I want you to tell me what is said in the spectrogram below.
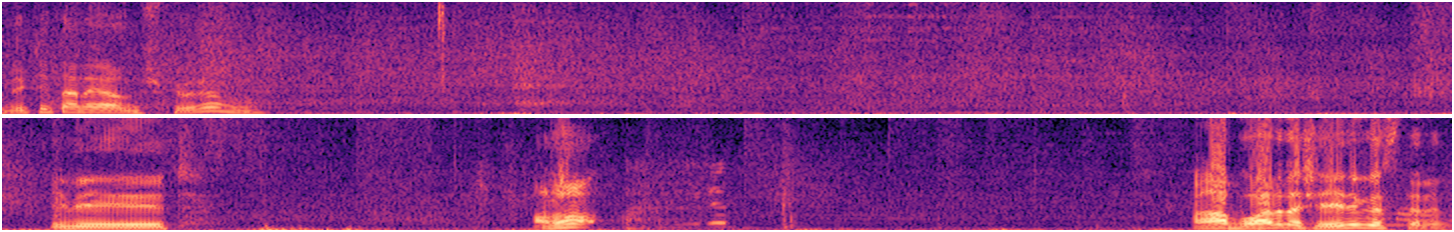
Ne iki tane yazmış görüyor musun? Evet. Ano. Aa bu arada şeyi de gösterelim.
